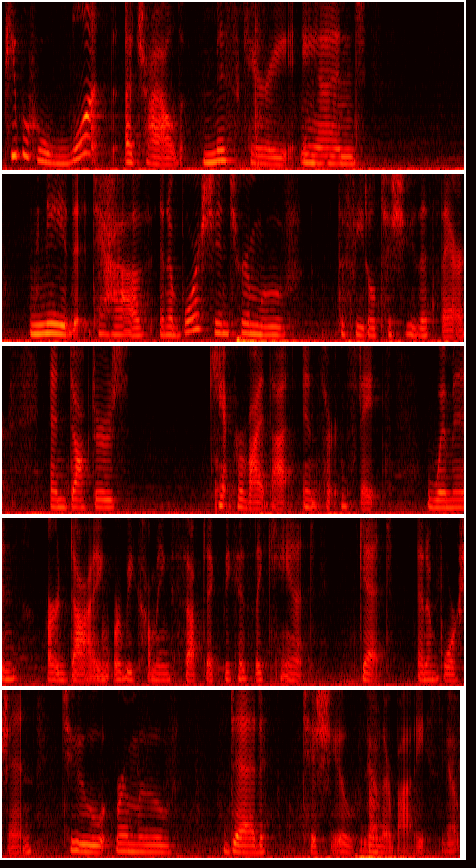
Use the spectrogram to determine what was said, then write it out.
people who want a child miscarry and need to have an abortion to remove the fetal tissue that's there. And doctors can't provide that in certain states. Women are dying or becoming septic because they can't get an abortion to remove dead tissue from Yep. their bodies. Yep.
